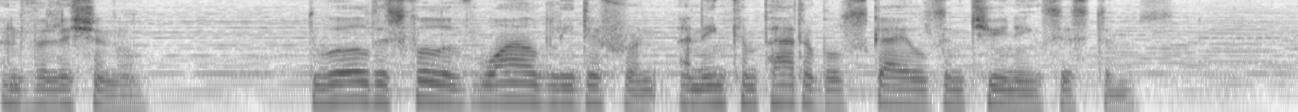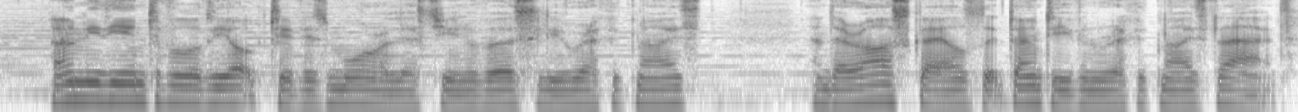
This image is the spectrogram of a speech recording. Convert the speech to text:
and volitional. The world is full of wildly different and incompatible scales and tuning systems. Only the interval of the octave is more or less universally recognized, and there are scales that don't even recognize that.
